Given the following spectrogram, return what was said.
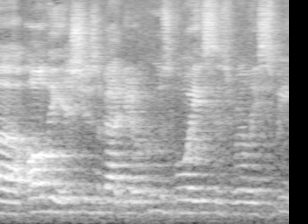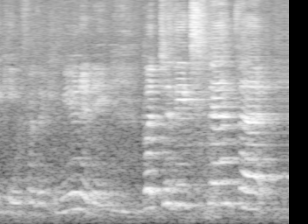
uh, all the issues about, you know, whose voice is really speaking for the community. But to the extent that,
